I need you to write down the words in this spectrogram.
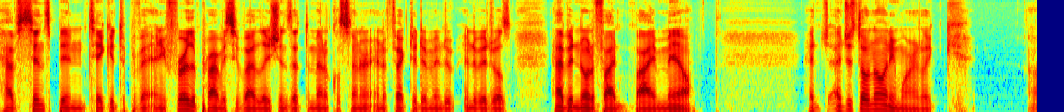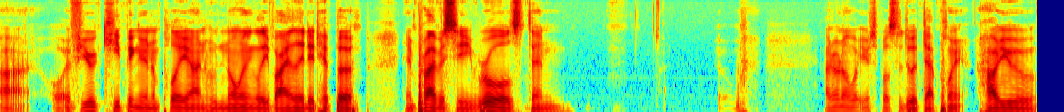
have since been taken to prevent any further privacy violations at the medical center, and affected individuals have been notified by mail. I, I just don't know anymore. Like, uh, if you're keeping an employee on who knowingly violated HIPAA and privacy rules, then I don't know what you're supposed to do at that point. How you,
